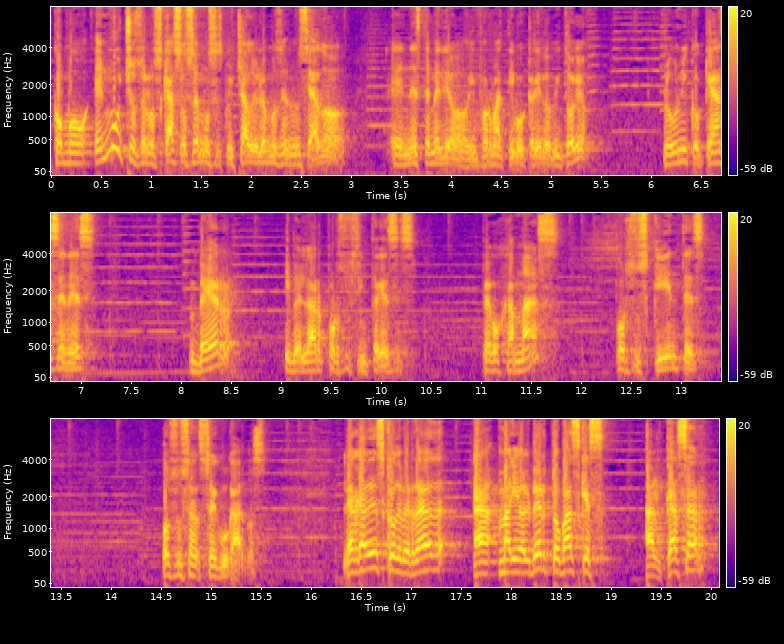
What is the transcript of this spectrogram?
como en muchos de los casos hemos escuchado y lo hemos denunciado en este medio informativo, querido Vittorio, lo único que hacen es ver y velar por sus intereses, pero jamás por sus clientes o sus asegurados. Le agradezco de verdad a Mario Alberto Vázquez Alcázar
